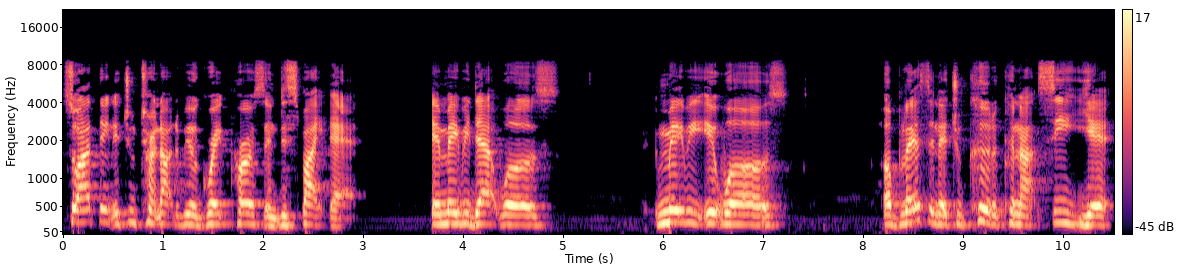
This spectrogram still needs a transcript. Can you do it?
So I think that you turned out to be a great person despite that. And maybe that was, maybe it was a blessing that you could or could not see yet.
